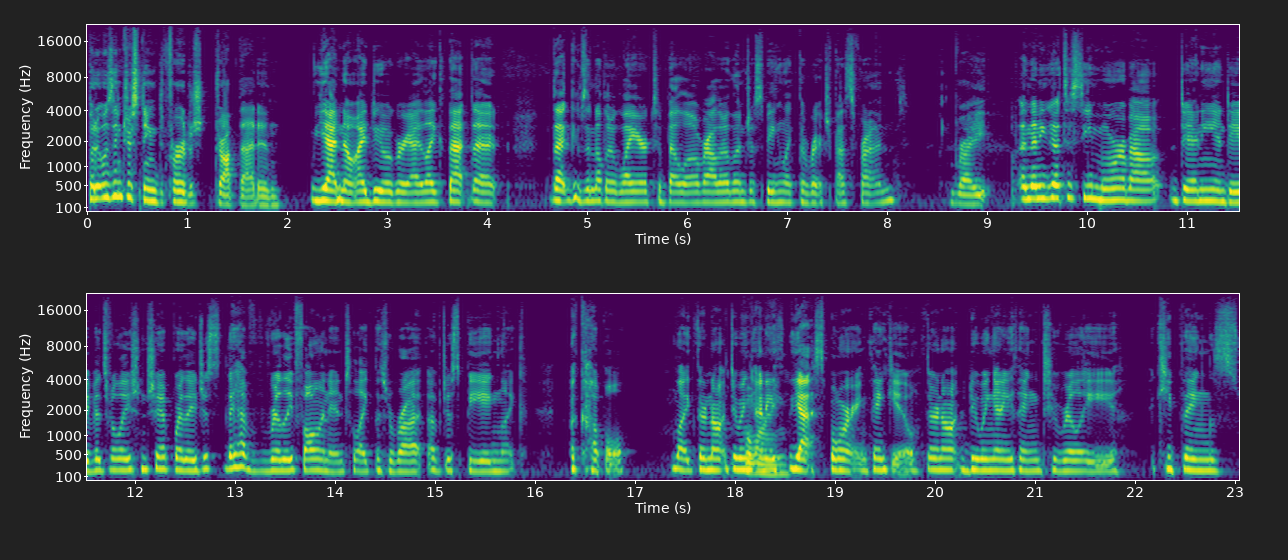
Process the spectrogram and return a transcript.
but it was interesting for her to drop that in Yeah, no, I do agree. I like that that that gives another layer to Bella rather than just being like the rich best friend. right And then you get to see more about Danny and David's relationship where they just they have really fallen into like this rut of just being like a couple. Like they're not doing any yes, boring. Thank you. They're not doing anything to really keep things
